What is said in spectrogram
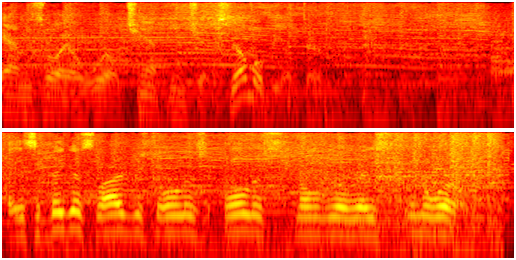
Amsoil World Championship Snowmobile Derby. It's the biggest, largest, oldest, oldest snowmobile race in the world.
